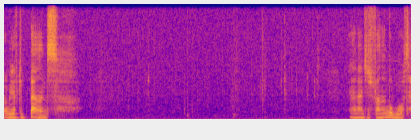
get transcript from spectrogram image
Oh, we have to balance. And I just fell in the water.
